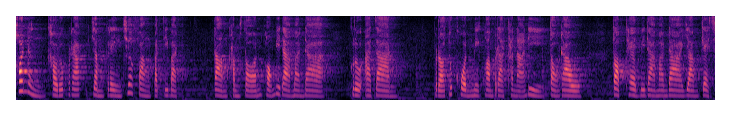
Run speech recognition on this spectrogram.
ข้อหนึ่งเคารพรักยำเกรงเชื่อฟังปฏิบัติ ตามคำสอนของบิดามารดา ครูอาจารย์ เพราะทุกคนมีความปรารถนาดีต่อเรา ตอบแทนบิดามารดายามแก่ช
